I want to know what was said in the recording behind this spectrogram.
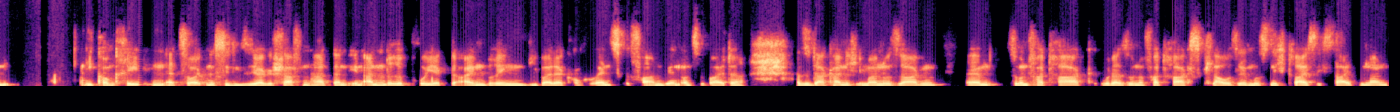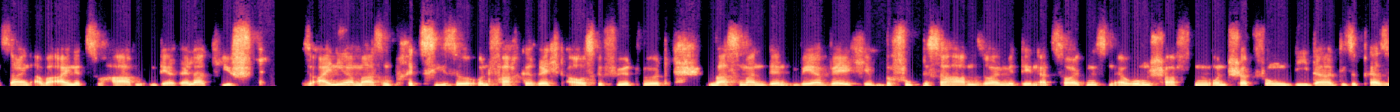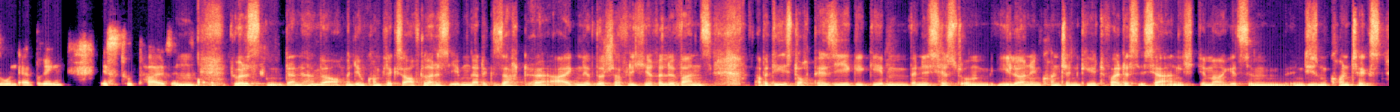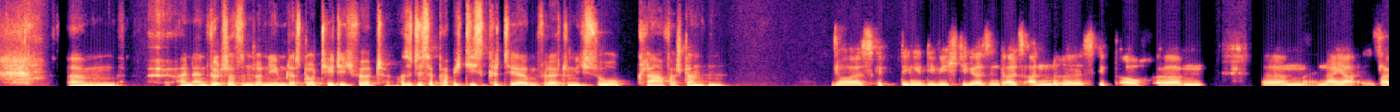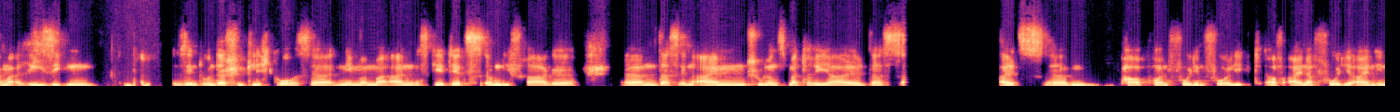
die konkreten Erzeugnisse, die sie ja geschaffen hat, dann in andere Projekte einbringen, die bei der Konkurrenz gefahren werden und so weiter. Also da kann ich immer nur sagen, ähm, so ein Vertrag oder so eine Vertragsklausel muss nicht 30 Seiten lang sein, aber eine zu haben, in der relativ so einigermaßen präzise und fachgerecht ausgeführt wird, was man denn, wer welche Befugnisse haben soll mit den Erzeugnissen, Errungenschaften und Schöpfungen, die da diese Person erbringt, ist total mhm. sinnvoll. Du hattest, dann hören wir auch mit dem Komplex auf. Du hattest eben gerade gesagt, äh, eigene wirtschaftliche Relevanz, aber die ist doch per se gegeben, wenn es jetzt um E-Learning-Content geht, weil das ist ja eigentlich immer jetzt im, in diesem Kontext ähm, ein, ein Wirtschaftsunternehmen, das dort tätig wird. Also deshalb habe ich dieses Kriterium vielleicht noch nicht so klar verstanden. Ja, es gibt Dinge, die wichtiger sind als andere. Es gibt auch, ähm, ähm, naja, sagen wir, Risiken, sind unterschiedlich groß. Ja. Nehmen wir mal an, es geht jetzt um die Frage, ähm, dass in einem Schulungsmaterial, das als ähm, PowerPoint-Folien vorliegt, auf einer Folie ein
